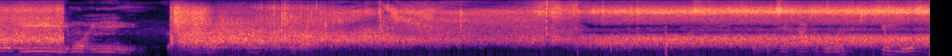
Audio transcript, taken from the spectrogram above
Morri, morri. Vou correr rápido antes que eu morra.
